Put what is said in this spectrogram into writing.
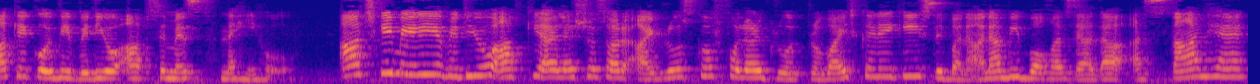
ताकि कोई भी वीडियो आपसे मिस नहीं हो। आज की मेरी ये वीडियो आपकी आईलैशेस और आईब्रोज को फुलर ग्रोथ प्रोवाइड करेगी। इसे बनाना भी बहुत ज़्यादा आसान है।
